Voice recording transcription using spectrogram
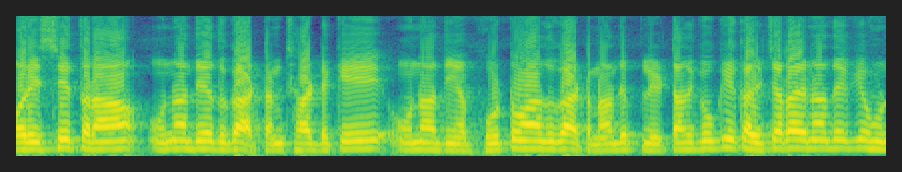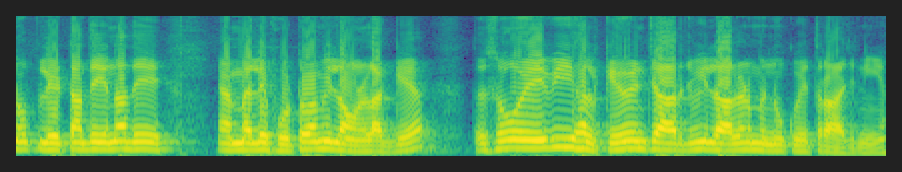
ਔਰ ਇਸੇ ਤਰ੍ਹਾਂ ਉਹਨਾਂ ਦੇ ਉਦਘਾਟਨ ਛੱਡ ਕੇ ਉਹਨਾਂ ਦੀਆਂ ਫੋਟੋਆਂ, ਉਦਘਾਟਨਾਂ ਦੇ ਪਲੇਟਾਂ ਦੇ, ਕਿਉਂਕਿ ਕਲਚਰ ਆ ਇਹਨਾਂ ਦੇ ਕਿ ਹੁਣ ਉਹ ਪਲੇਟਾਂ ਦੇ ਇਹਨਾਂ ਦੇ ਐਮਐਲਏ ਫੋਟੋਆਂ ਵੀ ਲਾਉਣ ਲੱਗ ਗਿਆ ਤੇ ਸੋ ਇਹ ਵੀ ਹਲਕੇ ਹੋਏ ਇੰਚਾਰਜ ਵੀ ਲਾ ਲੈਣ, ਮੈਨੂੰ ਕੋਈ ਇਤਰਾਜ਼ ਨਹੀਂ ਆ।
